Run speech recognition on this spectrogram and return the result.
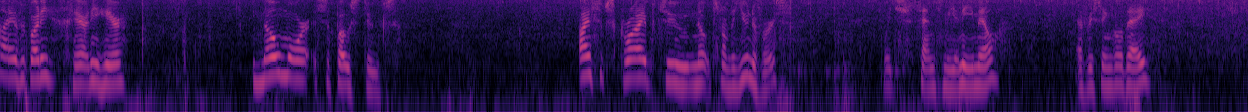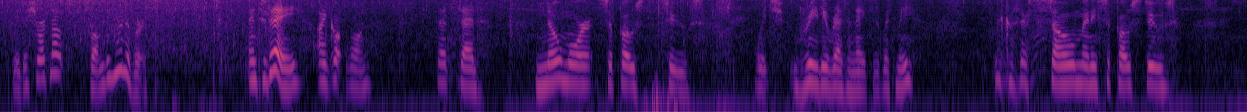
Hi everybody, Gerdy here. No more supposed to's. I subscribe to Notes from the Universe, which sends me an email every single day with a short note from the universe. And today I got one that said no more supposed to's, which really resonated with me because there's so many supposed to's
